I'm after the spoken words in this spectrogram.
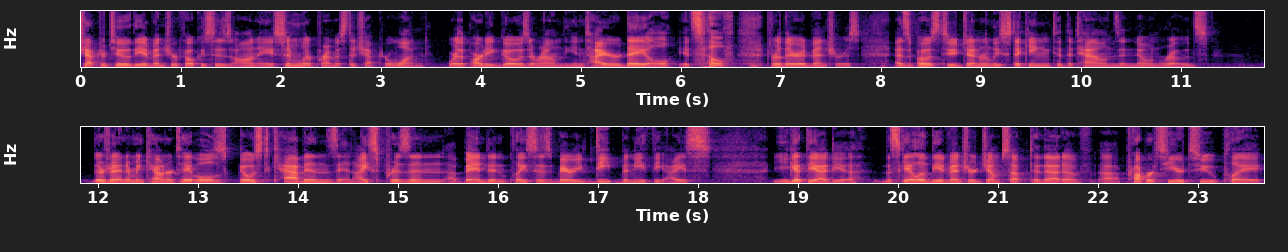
Chapter 2 of the adventure focuses on a similar premise to Chapter 1, where the party goes around the entire Dale itself for their adventures, as opposed to generally sticking to the towns and known roads. There's random encounter tables, ghost cabins, an ice prison, abandoned places buried deep beneath the ice. You get the idea. The scale of the adventure jumps up to that of uh, proper tier 2 play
